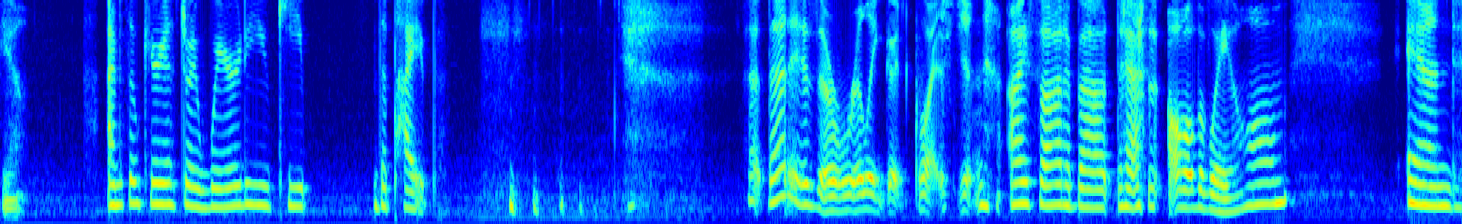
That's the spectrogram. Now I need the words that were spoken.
Yeah. I'm so curious joy where do you keep the pipe? That is a really good question. I thought about that all the way home. And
